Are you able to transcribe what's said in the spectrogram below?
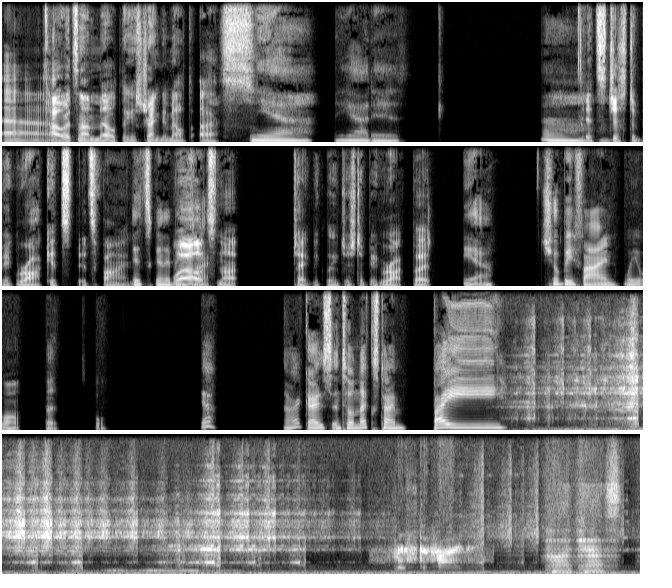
Uh, oh, it's not melting; it's trying to melt us. yeah, yeah, it is. Oh, It's just a big rock. It's it's fine. it's gonna be well, fine. it's not technically just a big rock, but yeah, she'll be fine. We won't, but cool. Yeah. All right, guys. Until next time. Bye. Mystified. Podcast.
